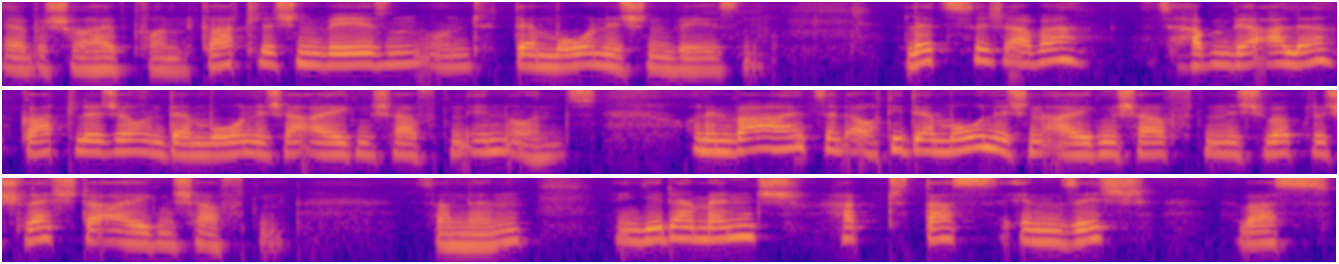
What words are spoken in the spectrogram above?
Er beschreibt von göttlichen Wesen und dämonischen Wesen. Letztlich aber haben wir alle göttliche und dämonische Eigenschaften in uns. Und in Wahrheit sind auch die dämonischen Eigenschaften nicht wirklich schlechte Eigenschaften, sondern jeder Mensch hat das in sich, was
